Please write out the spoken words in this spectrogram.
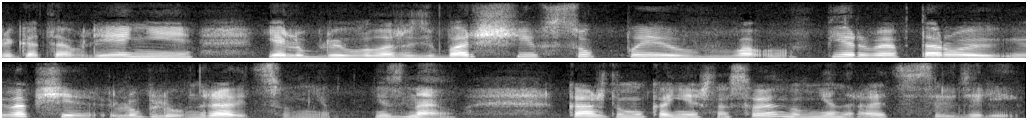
приготовлении. Я люблю его ложить в борщи, в супы, в, первое, второе. И вообще люблю, нравится мне. Не знаю, каждому, конечно, свое, но мне нравится сельдерей.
